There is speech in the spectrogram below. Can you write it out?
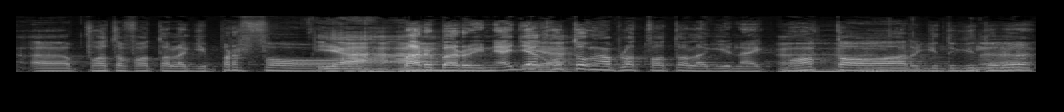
eh, foto-foto lagi perform. Iya. Baru-baru ini aja aku Iya. tuh ngupload foto lagi naik motor gitu-gitu Nah. doh.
